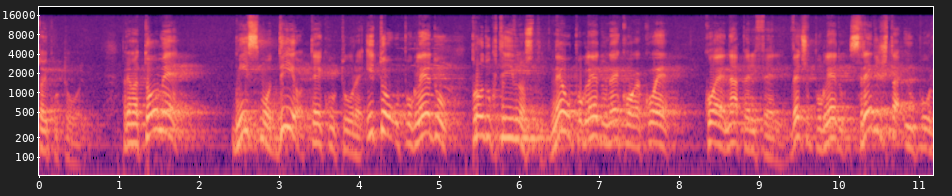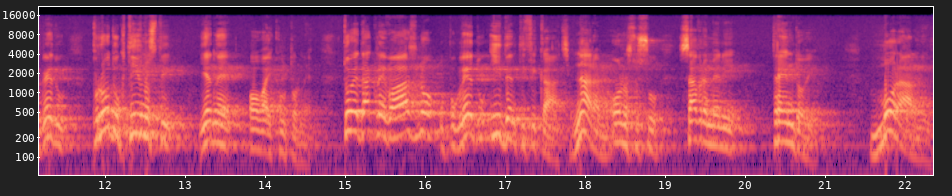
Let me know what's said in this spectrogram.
toj kulturi. Prema tome, mi smo dio te kulture i to u pogledu produktivnosti, ne u pogledu nekoga ko je, ko je na periferiji, već u pogledu središta i u pogledu produktivnosti jedne ovaj kulturne. To je dakle važno u pogledu identifikacije. Naravno, ono što su savremeni trendovi, moralnih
